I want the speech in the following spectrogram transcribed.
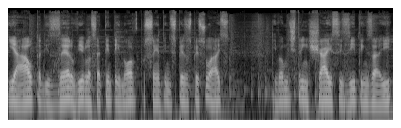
e a alta de 0,79% em despesas pessoais. E vamos destrinchar esses itens aí,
